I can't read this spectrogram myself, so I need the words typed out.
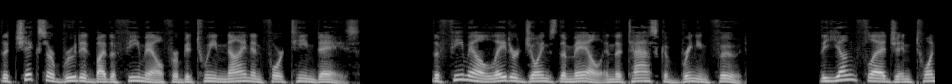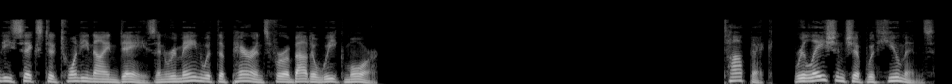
The chicks are brooded by the female for between 9 and 14 days. The female later joins the male in the task of bringing food. The young fledge in 26 to 29 days and remain with the parents for about a week more. Relationship with humans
